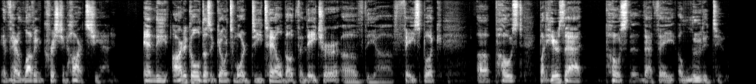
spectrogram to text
in their loving Christian hearts, she added. And the article doesn't go into more detail about the nature of the uh, Facebook uh, post, but here's that post that they alluded to.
